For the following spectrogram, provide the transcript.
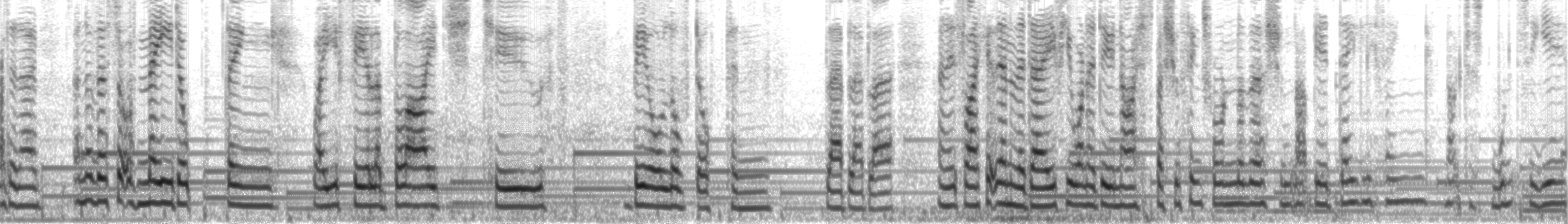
I don't know. Another sort of made up thing where you feel obliged to be all loved up and blah blah blah. And it's like at the end of the day, if you want to do nice special things for one another, shouldn't that be a daily thing, not just once a year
